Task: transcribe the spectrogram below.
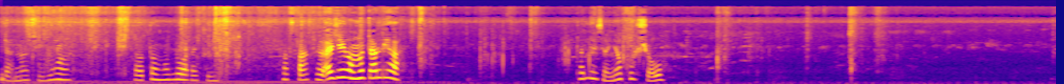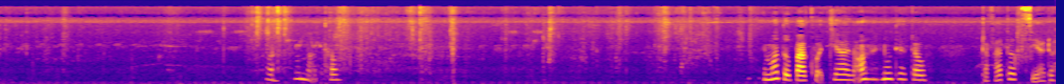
Đã nó chỉ mua. Tao tôm nó luôn ra chỉ phá phá cái ấy chỉ còn mất trắng liền trắng liền nhóc có số à nó mà thôi em mất tụ ba khỏe cha đó nó theo trâu chả cá tốt dễ đâu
